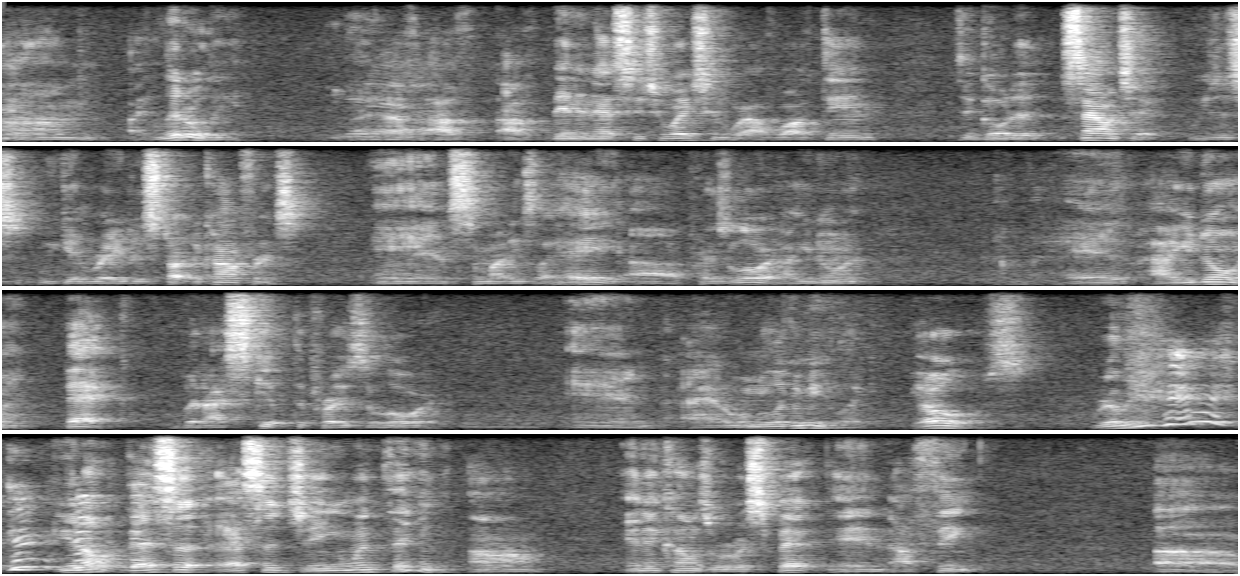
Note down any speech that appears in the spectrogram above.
um, like literally. Like I've, I've I've been in that situation where I've walked in to go to sound check. We just we getting ready to start the conference, and somebody's like, "Hey, uh, praise the Lord, how you doing?" I'm like, "Hey, how you doing?" Back, but I skipped the praise the Lord, and I had a woman look at me like, "Yo, really?" you know, that's a that's a genuine thing, um, and it comes with respect. And I think uh,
